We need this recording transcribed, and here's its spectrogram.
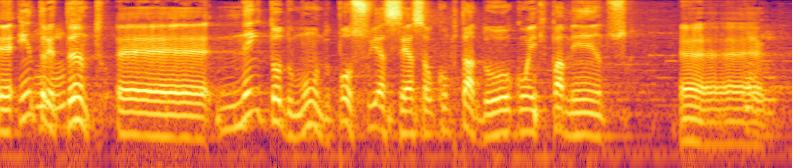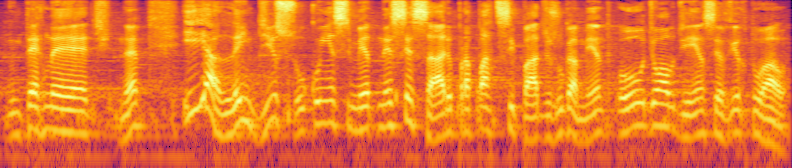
É, entretanto, uhum. é, nem todo mundo possui acesso ao computador com equipamentos, é, internet, né? E além disso, o conhecimento necessário para participar de julgamento ou de uma audiência virtual.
